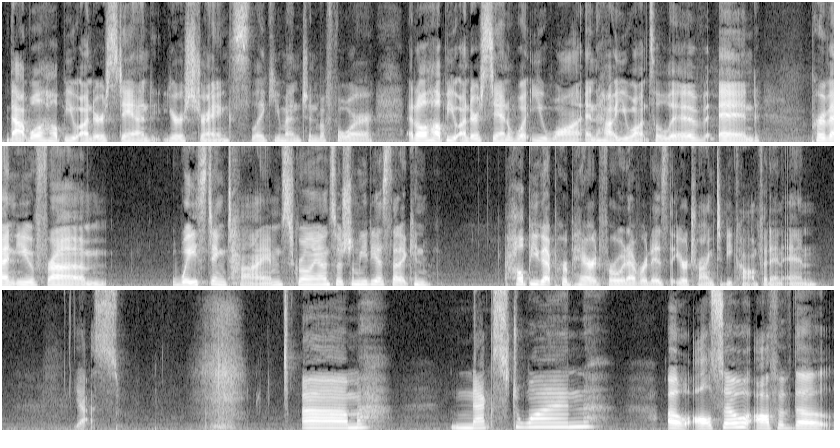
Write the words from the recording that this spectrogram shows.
That will help you understand your strengths, like you mentioned before. It'll help you understand what you want and how you want to live and prevent you from wasting time scrolling on social media so that it can help you get prepared for whatever it is that you're trying to be confident in. Yes. Um, next one oh also off of the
